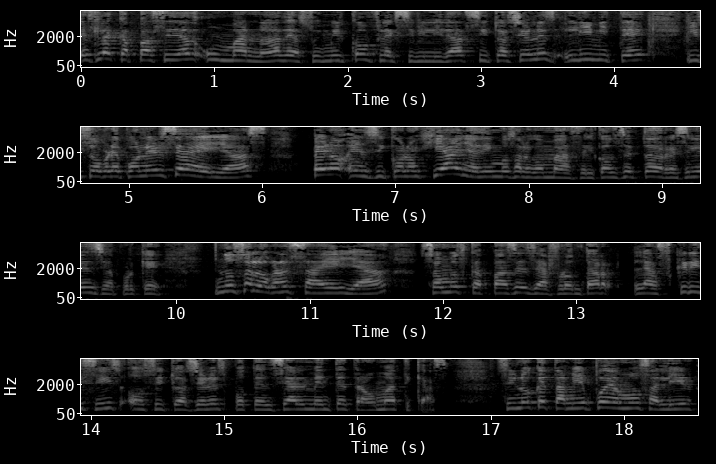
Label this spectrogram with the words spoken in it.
es la capacidad humana de asumir con flexibilidad situaciones límite y sobreponerse a ellas, pero en psicología añadimos algo más, el concepto de resiliencia, porque no solo gracias a ella somos capaces de afrontar las crisis o situaciones potencialmente traumáticas, sino que también podemos salir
